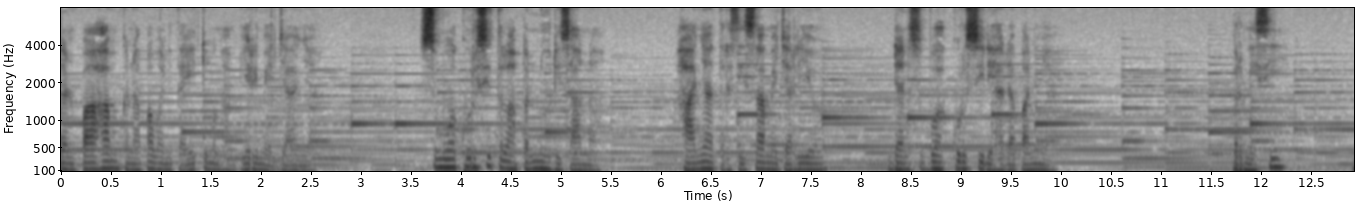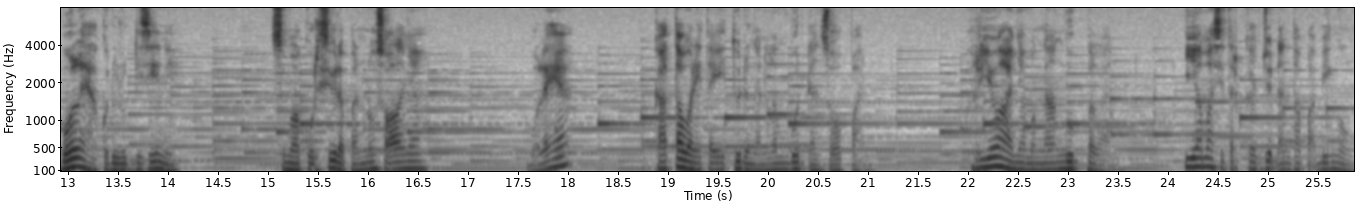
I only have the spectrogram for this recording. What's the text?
dan paham kenapa wanita itu menghampiri mejanya. Semua kursi telah penuh di sana. Hanya tersisa meja Rio dan sebuah kursi di hadapannya. Permisi, boleh aku duduk di sini? Semua kursi udah penuh soalnya. Boleh ya? Kata wanita itu dengan lembut dan sopan. Rio hanya mengangguk pelan. Ia masih terkejut dan tampak bingung,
